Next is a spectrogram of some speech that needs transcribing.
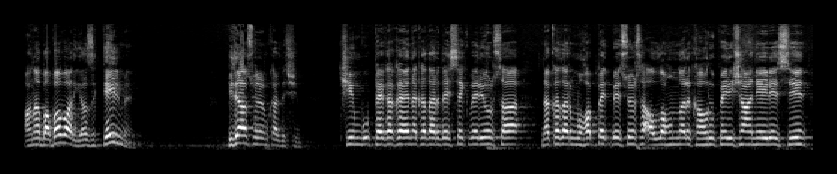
Ana baba var. Yazık değil mi? Bir daha söylüyorum kardeşim. Kim bu PKK'ya ne kadar destek veriyorsa, ne kadar muhabbet besliyorsa Allah onları kahru perişan eylesin.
